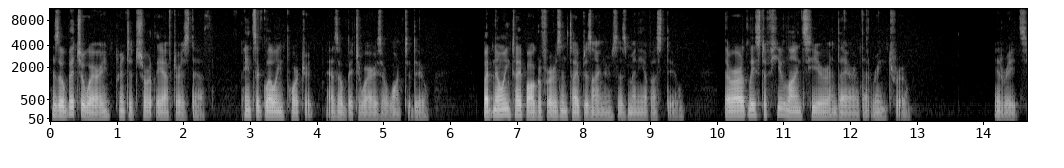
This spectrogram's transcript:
His obituary, printed shortly after his death, paints a glowing portrait, as obituaries are wont to do. But knowing typographers and type designers, as many of us do, there are at least a few lines here and there that ring true. It reads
